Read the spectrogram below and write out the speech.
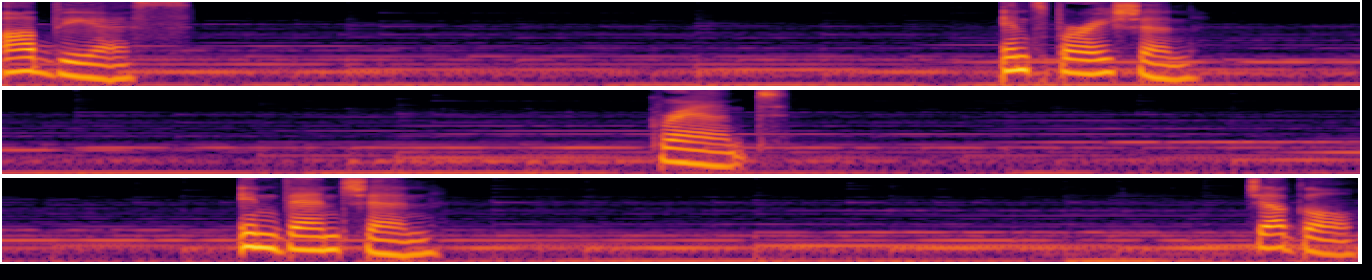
Obvious. Inspiration. Grant. Invention Juggle.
